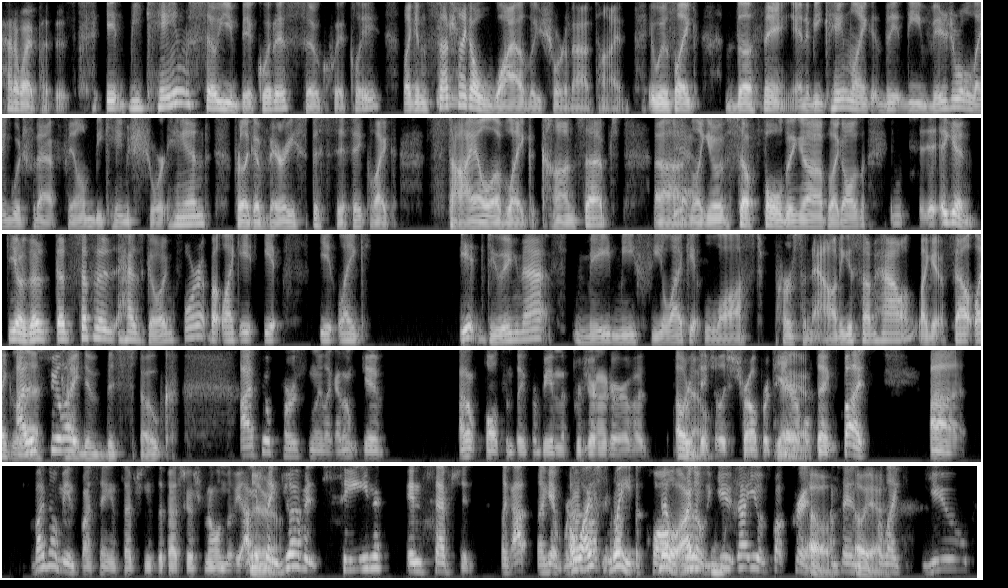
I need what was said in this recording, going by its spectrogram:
how do I put this? It became so ubiquitous so quickly, like in such mm-hmm. like a wildly short amount of time. It was like the thing, and it became like the the visual language for that film became shorthand for like a very specific like style of like concept. Um, yeah. like you know stuff folding up, like all this. again, you know that that's stuff that has going for it, but like it it it like it doing that made me feel like it lost personality somehow. Like it felt like I less just feel kind like- of bespoke. I feel personally like I don't give, I don't fault something for being the progenitor of a Oh no. ridiculous trope or Yeah, terrible thing. But uh by no means by saying Inception is the best Christopher Nolan movie. I'm No, just no, saying you haven't seen Inception. Like I, again, we're Oh, not I've- talking wait, about the quality. no, No, no, you, not you. I'm about Chris. Oh, I'm saying, oh, yeah. but like you,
